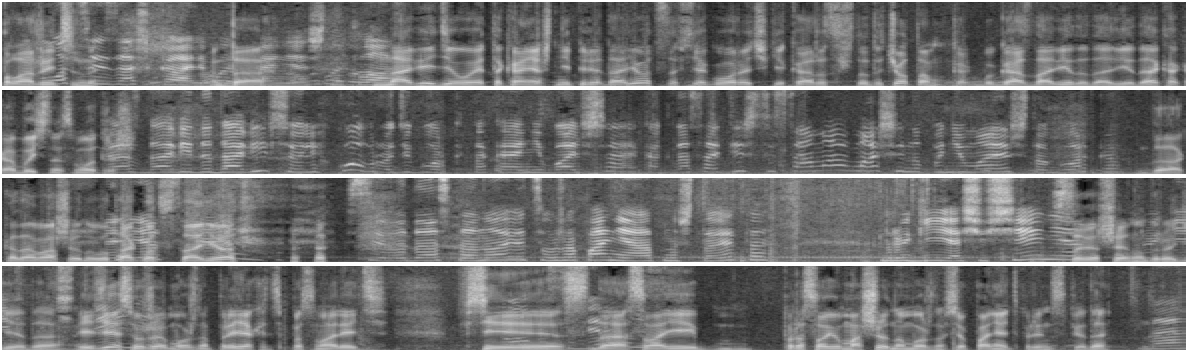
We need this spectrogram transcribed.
положительные. Эмоции зашкаливают, Да. конечно. Классно. На видео это, конечно, не передается, все горочки, кажется, что ты что там, как бы газ дави да дави, да, как обычно смотришь. Раз дави да дави, все легко, вроде горка такая небольшая. Когда садишься сама в машину, понимаешь, что горка Да, когда машина вот так вот встает, все, да, становится, уже понятно, что это другие ощущения. совершенно другие, да. И здесь уже можно приехать, посмотреть все, Ну, да, свои, про свою машину можно все понять, в принципе, да. Да.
